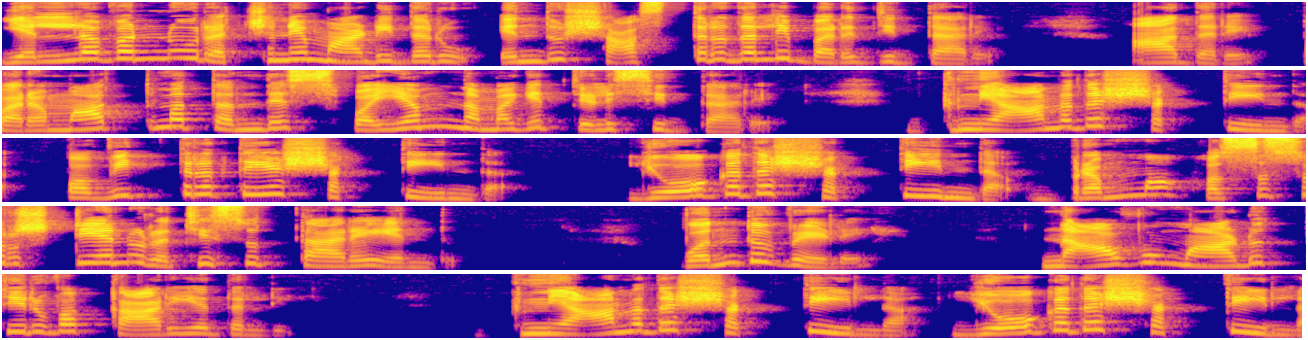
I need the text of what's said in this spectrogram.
ಎಲ್ಲವನ್ನೂ ರಚನೆ ಮಾಡಿದರು ಎಂದು ಶಾಸ್ತ್ರದಲ್ಲಿ ಬರೆದಿದ್ದಾರೆ. ಆದರೆ ಪರಮಾತ್ಮ ತಂದೆ ಸ್ವಯಂ ನಮಗೆ ತಿಳಿಸಿದ್ದಾರೆ. ಜ್ಞಾನದ ಶಕ್ತಿಯಿಂದ, ಪವಿತ್ರತೆಯ ಶಕ್ತಿಯಿಂದ ಯೋಗದ ಶಕ್ತಿಯಿಂದ ಬ್ರಹ್ಮ ಹೊಸ ಸೃಷ್ಟಿಯನ್ನು ರಚಿಸುತ್ತಾರೆ ಎಂದು. ಒಂದು ವೇಳೆ ನಾವು ಮಾಡುತ್ತಿರುವ ಕಾರ್ಯದಲ್ಲಿ ಜ್ಞಾನದ ಶಕ್ತಿ ಇಲ್ಲ, ಯೋಗದ ಶಕ್ತಿ ಇಲ್ಲ,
